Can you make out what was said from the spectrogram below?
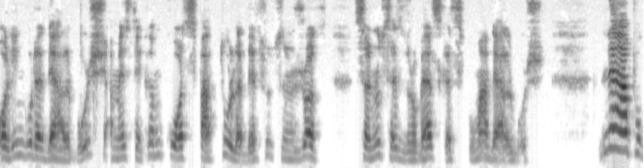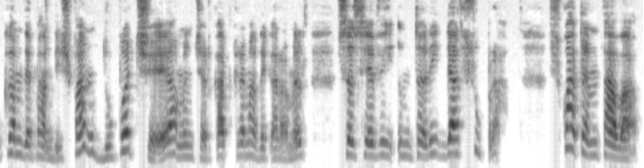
o lingură de albuș, amestecăm cu o spatulă de sus în jos să nu se zdrobească spuma de albuș. Ne apucăm de pandișpan după ce am încercat crema de caramel să se întări deasupra. Scoatem tava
